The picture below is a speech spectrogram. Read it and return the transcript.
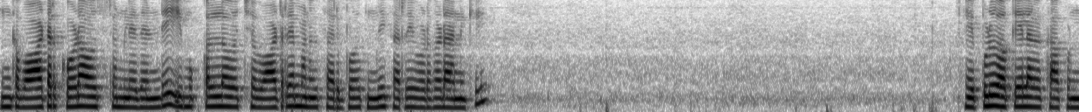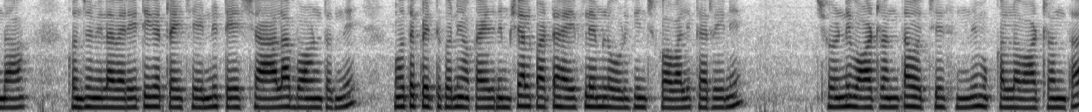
ఇంకా వాటర్ కూడా అవసరం లేదండి. ఈ ముక్కల్లో వచ్చే వాటరే మనకు సరిపోతుంది కర్రీ ఉడకడానికి. ఎప్పుడూ ఒకేలాగా కాకుండా కొంచెం ఇలా వెరైటీగా ట్రై చేయండి. టేస్ట్ చాలా బాగుంటుంది. మూత పెట్టుకొని ఒక ఐదు నిమిషాల పాటు హై ఫ్లేమ్లో ఉడికించుకోవాలి కర్రీని. చూడండి వాటర్ అంతా వచ్చేసింది ముక్కల్లో వాటర్ అంతా.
